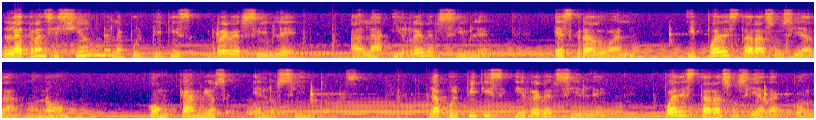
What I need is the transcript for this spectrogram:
La transición de la pulpitis reversible a la irreversible es gradual y puede estar asociada o no con cambios en los síntomas. La pulpitis irreversible puede estar asociada con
